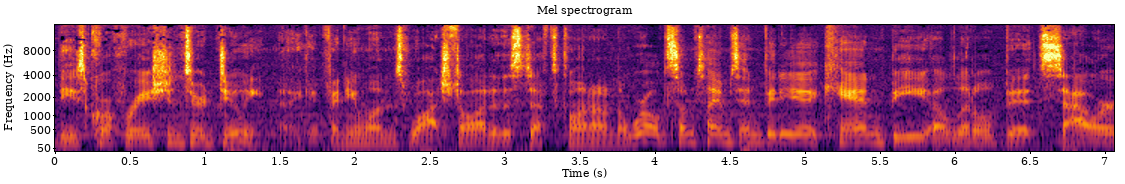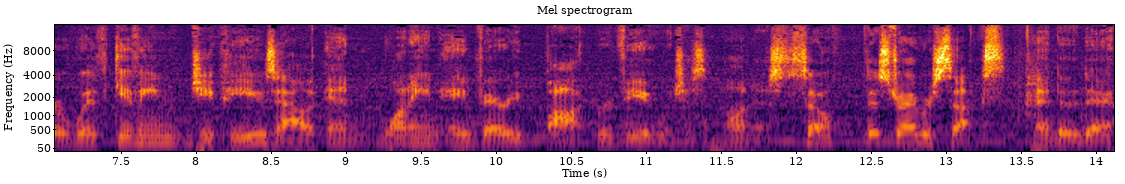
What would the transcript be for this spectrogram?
these corporations are doing. Like if anyone's watched a lot of the stuff going on in the world, sometimes Nvidia can be a little bit sour with giving GPUs out and wanting a very bot review, which isn't honest. So this driver sucks. End of the day,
